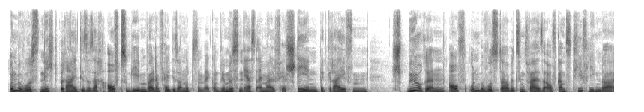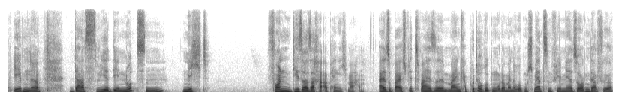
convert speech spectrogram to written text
unbewusst nicht bereit, diese Sache aufzugeben, weil dann fällt dieser Nutzen weg. Und wir müssen erst einmal verstehen, begreifen, spüren auf unbewusster bzw. auf ganz tiefliegender Ebene, dass wir den Nutzen nicht von dieser Sache abhängig machen. Also beispielsweise mein kaputter Rücken oder meine Rückenschmerzen vielmehr sorgen dafür,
